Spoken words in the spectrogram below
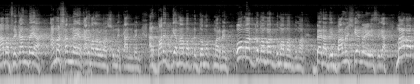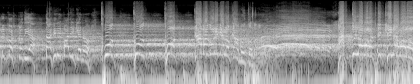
মা বাপরে কান দেয়া, আমার সামনে আয়া কারবালার ওয়াজ শুনে কানবেন, আর বাড়িতে গিয়া মা বাপরে দমক মারবেন। ও মাগ্গমা মাগ্গমা মাগ্গমা বেড়া দিয়ে বালুসিয়ান হয়ে গেছে গা। মা বাপরে কষ্ট দিয়া, তাহিরি বাড়ি কেন? খুদ খুদ খুদ কাবা করে গেল, কাম হইতো না। হাত তুলে বলো, ঠিক কিনা বলো।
